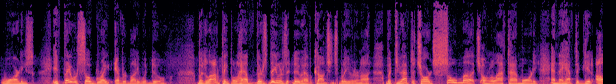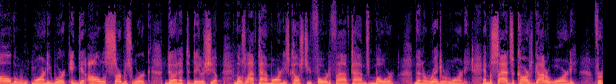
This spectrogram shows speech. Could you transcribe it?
warranties, if they were so great, everybody would do them. But a lot of people have, there's dealers that do have a conscience, believe it or not. But you have to charge so much on a lifetime warranty, and they have to get all the warranty work and get all the service work done at the dealership. And those lifetime warranties cost you four to five times more than a regular warranty. And besides, the car's got a warranty for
